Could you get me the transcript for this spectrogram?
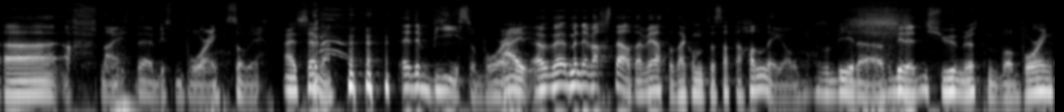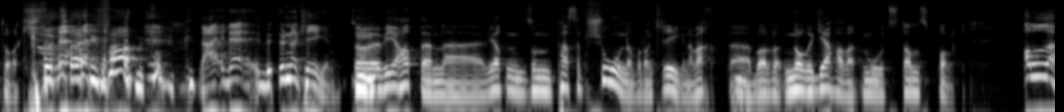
Uh, aff, nei, det blir så boring. Sorry. Jeg ser det. Det blir så boring. Nei. Men det verste er at jeg vet at jeg kommer til å sette han i gang. Så blir det, så blir det 20 minutter med bare boring talk. Nei, det, under krigen. Så vi har hatt en, vi har hatt en sånn persepsjon av hvordan krigen har vært. eh, Både for, Norge har vært motstandsfolk. Alle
